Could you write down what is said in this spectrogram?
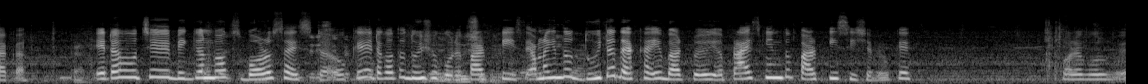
টাকা। এটা হচ্ছে বিজ্ঞান বক্স বড় সাইজটা ওকে এটা কত? দুইশো করে পার পিস আমরা কিন্তু দুইটা দেখাই বাট প্রাইস কিন্তু পার পিস হিসেবে ওকে পরে বলবে।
